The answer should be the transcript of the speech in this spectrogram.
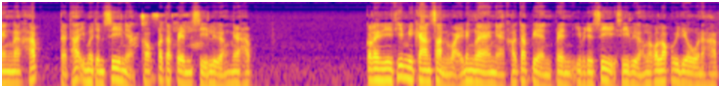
งนะครับ แต่ถ้า Emergency เนี่ยก็ก็จะเป็นสีเหลืองเนี่ยครับ กรณีที่มีการสั่นไหวแรงๆเนี่ยเขาจะเปลี่ยนเป็น Emergency สีเหลืองแล้วก็ล็อกวิดีโอนะครับ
